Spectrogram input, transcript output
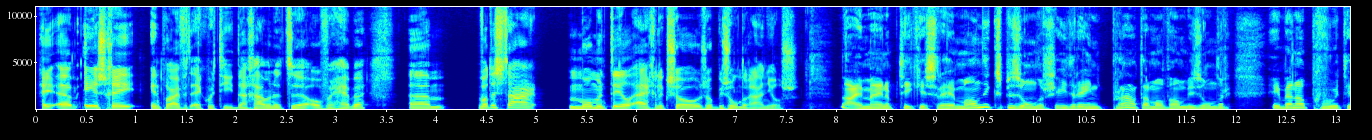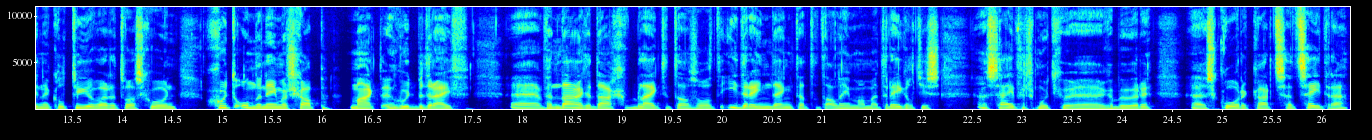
Hey, um, ehm, ESG in private equity, daar gaan we het uh, over hebben. Um, wat is daar momenteel eigenlijk zo, zo bijzonder aan, Jos? Nou, in mijn optiek is er helemaal niks bijzonders. Iedereen praat allemaal van bijzonder. Ik ben opgevoed in een cultuur waar het was gewoon goed ondernemerschap maakt een goed bedrijf. Uh, vandaag de dag blijkt het alsof iedereen denkt dat het alleen maar met regeltjes en cijfers moet ge gebeuren. Uh, scorecards, et cetera.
